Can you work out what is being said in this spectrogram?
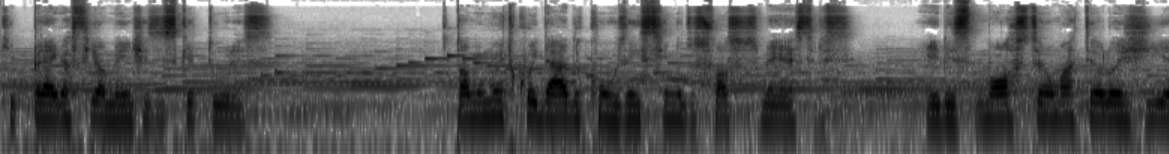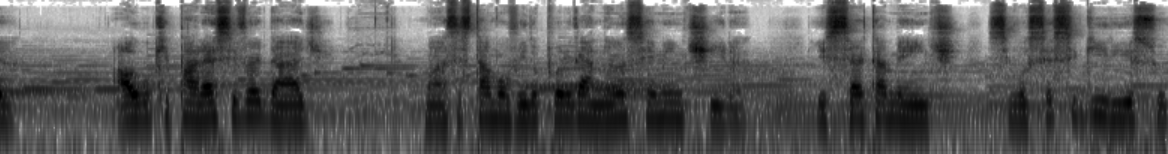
que prega fielmente as Escrituras. Tome muito cuidado com os ensinos dos falsos mestres. Eles mostram uma teologia, algo que parece verdade, mas está movido por ganância e mentira. E certamente, se você seguir isso,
